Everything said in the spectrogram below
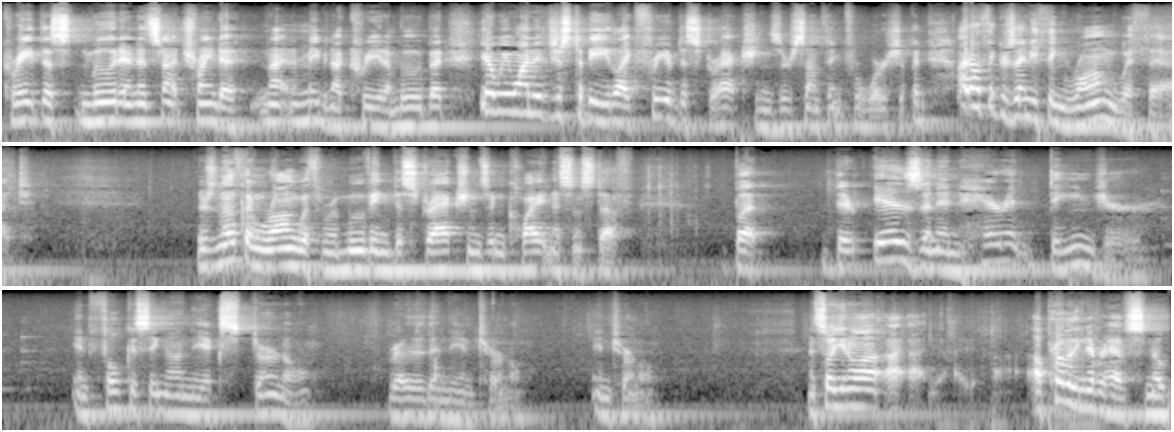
create this mood. And it's not trying to, not, maybe not create a mood, but you know, we want it just to be like free of distractions or something for worship. And I don't think there's anything wrong with that. There's nothing wrong with removing distractions and quietness and stuff. But there is an inherent danger in focusing on the external rather than the internal. Internal. And so, you know, I, will probably never have smoke,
